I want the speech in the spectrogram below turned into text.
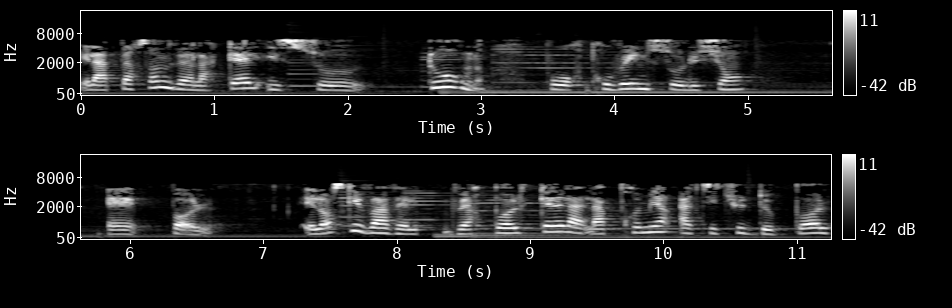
Et la personne vers laquelle il se tourne pour trouver une solution est Paul. Et lorsqu'il va vers, Paul, quelle est la, la, première attitude de Paul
